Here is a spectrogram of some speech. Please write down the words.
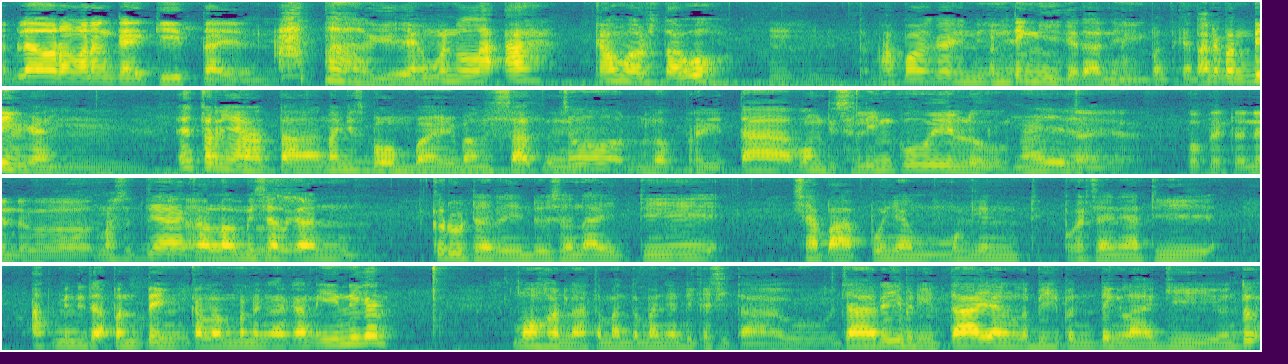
Tapi lah orang-orang kayak kita ya, apa gitu. Yang menelaah, kamu harus tahu. Oh, Mm-mm. apakah ini? Penting nih kita nih. Katanya penting kan. Mm. Eh ternyata nangis Bombay bangsat. Cuk, lo berita wong diselingkuhi lho. Nah iya. Nah, ya. Apa bedanya dengan Maksudnya kalau putus? misalkan kru dari Indonesian ID siapa pun yang mungkin pekerjaannya di admin tidak penting kalau mendengarkan ini kan mohonlah teman-temannya dikasih tahu cari berita yang lebih penting lagi untuk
